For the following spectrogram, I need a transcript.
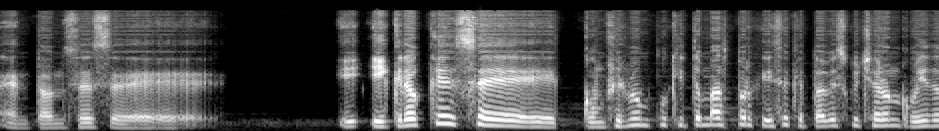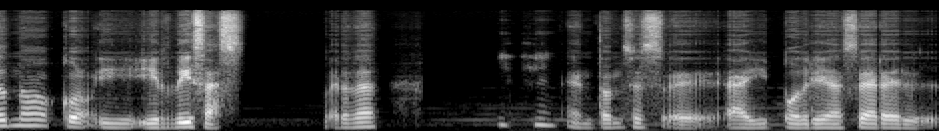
Entonces, eh, y, creo que se confirma un poquito más porque dice que todavía escucharon ruidos, ¿no? y, risas, ¿verdad? Entonces, eh, ahí podría ser el,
